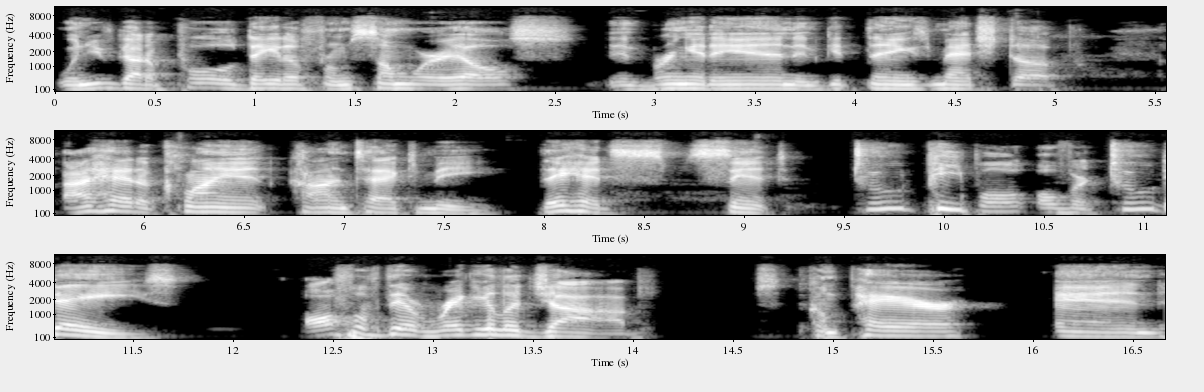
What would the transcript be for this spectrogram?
when you've got to pull data from somewhere else and bring it in and get things matched up, I had a client contact me. They had sent two people over two days off of their regular jobs compare and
